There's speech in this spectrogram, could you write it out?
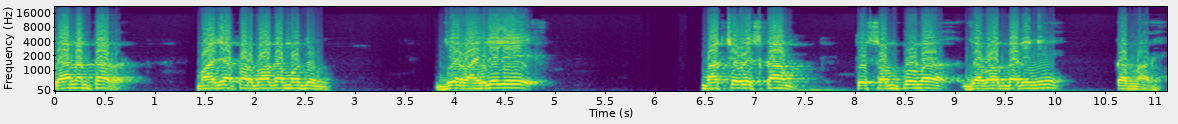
त्यानंतर माझ्या प्रभागामधून जे राहिलेले मागच्या वेळेस काम ते संपूर्ण जबाबदारीने करणार आहे.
